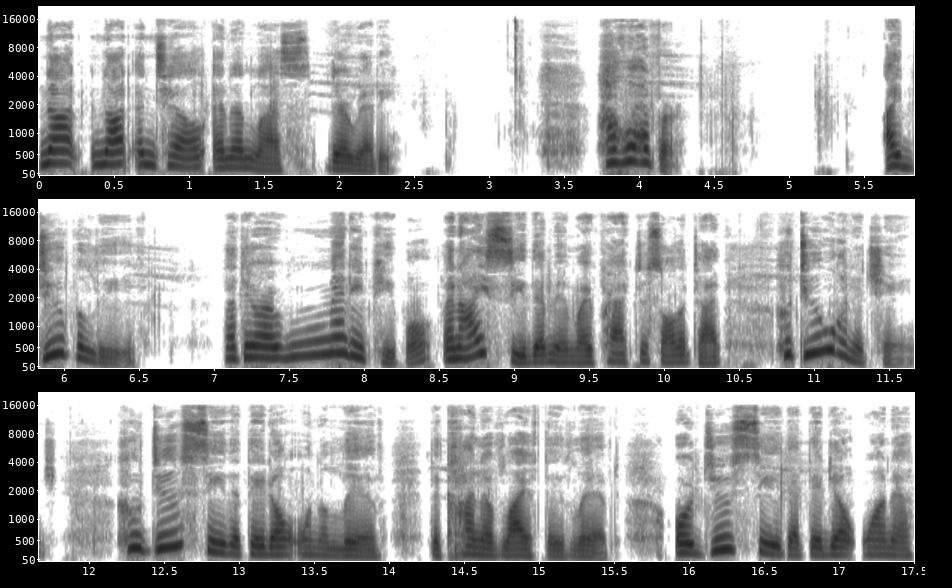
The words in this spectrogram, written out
Not not until and unless they're ready. However I do believe that there are many people, and I see them in my practice all the time, who do want to change, who do see that they don't want to live the kind of life they've lived, or do see that they don't want to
